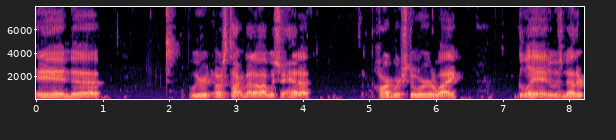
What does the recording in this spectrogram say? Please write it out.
and uh, we were I was talking about oh I wish I had a hardware store like Glenn, who was another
